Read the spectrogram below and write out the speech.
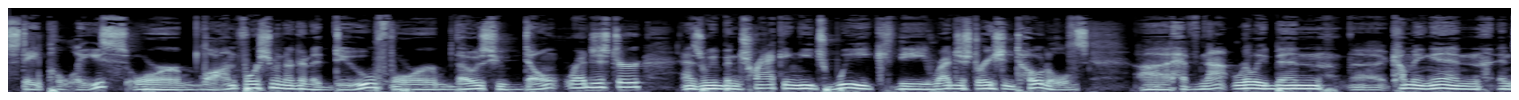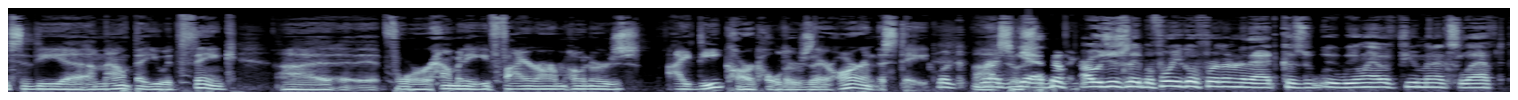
state police or law enforcement are going to do for those who don't register. As we've been tracking each week, the registration totals uh, have not really been uh, coming in into the uh, amount that you would think uh, for how many firearm owners ID card holders there are in the state. Well, uh, so yeah, I was just saying before you go further into that because we, we only have a few minutes left,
